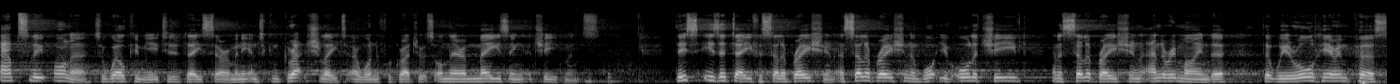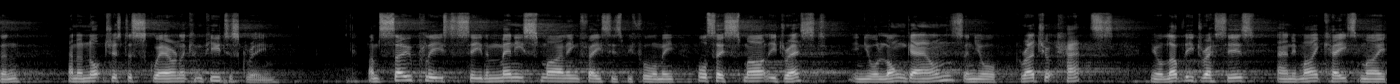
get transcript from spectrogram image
absolute honour to welcome you to today's ceremony and to congratulate our wonderful graduates on their amazing achievements. This is a day for celebration, a celebration of what you've all achieved and a celebration and a reminder that we are all here in person and are not just a square on a computer screen. I'm so pleased to see the many smiling faces before me, also smartly dressed, in your long gowns and your graduate hats, your lovely dresses, and in my case, my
